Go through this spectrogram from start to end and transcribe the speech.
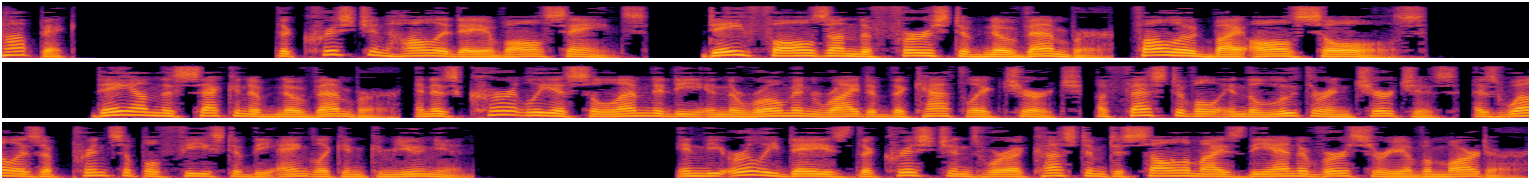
The Christian holiday of All Saints' Day falls on 1 November, followed by All Souls' Day on 2 November, and is currently a solemnity in the Roman Rite of the Catholic Church, a festival in the Lutheran churches, as well as a principal feast of the Anglican Communion. In the early days the Christians were accustomed to solemnize the anniversary of a martyr's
